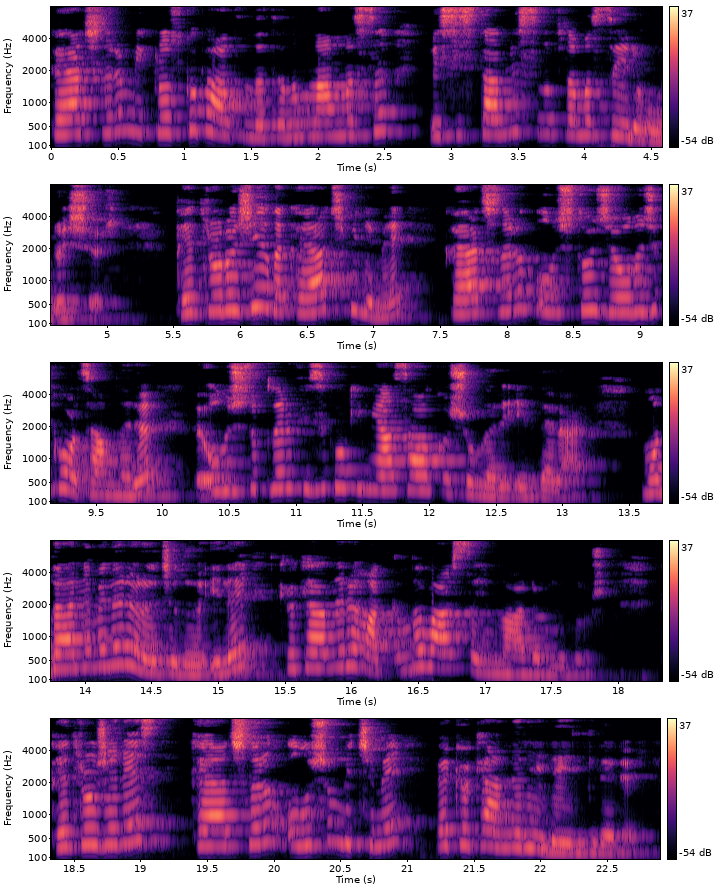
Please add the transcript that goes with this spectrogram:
kayaçların mikroskop altında tanımlanması ve sistemli sınıflaması ile uğraşır. Petroloji ya da kayaç bilimi, kayaçların oluştuğu jeolojik ortamları ve oluştukları fiziko-kimyasal koşulları irdeler. Modellemeler aracılığı ile kökenleri hakkında varsayımlarda bulunur. Petrojenez, kayaçların oluşum biçimi ve kökenleri ile ilgilenir.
